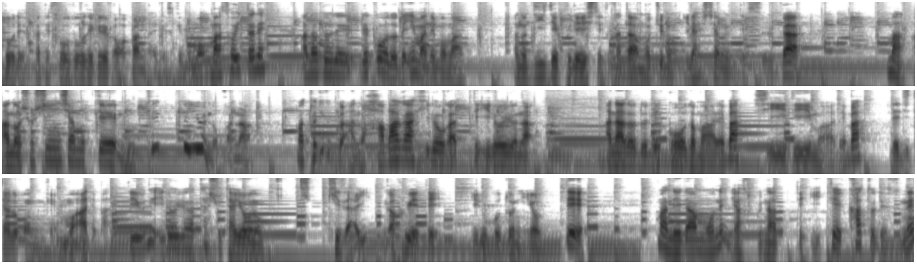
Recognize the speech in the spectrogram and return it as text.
どうですかね、想像できるかわかんないですけども、まあ、そういったね、アナログレコードで今でも、まあ、あの DJ プレイしてる方はもちろんいらっしゃるんですが、まあ、あの初心者向け、向けっていうのかな。まあ、とにかくあの幅が広がっていろいろなアナログレコードもあれば、CD もあれば、デジタル音源もあればっていうね、いろいろな多種多様の機材が増えていることによって、まあ、値段もね、安くなっていて、かつですね、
